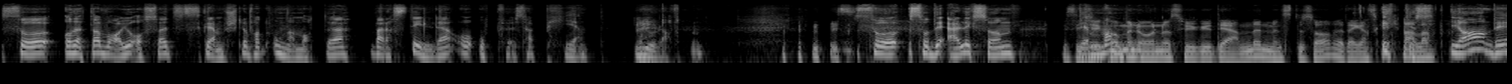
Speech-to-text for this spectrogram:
Så, og dette var jo også et skremsel for at unger måtte være stille og oppføre seg pent julaften. Så, så det er liksom Hvis Det ikke mange- kommer noen og suger ut hjernen din mens du sover, det er ganske knallhardt. Ja, det,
